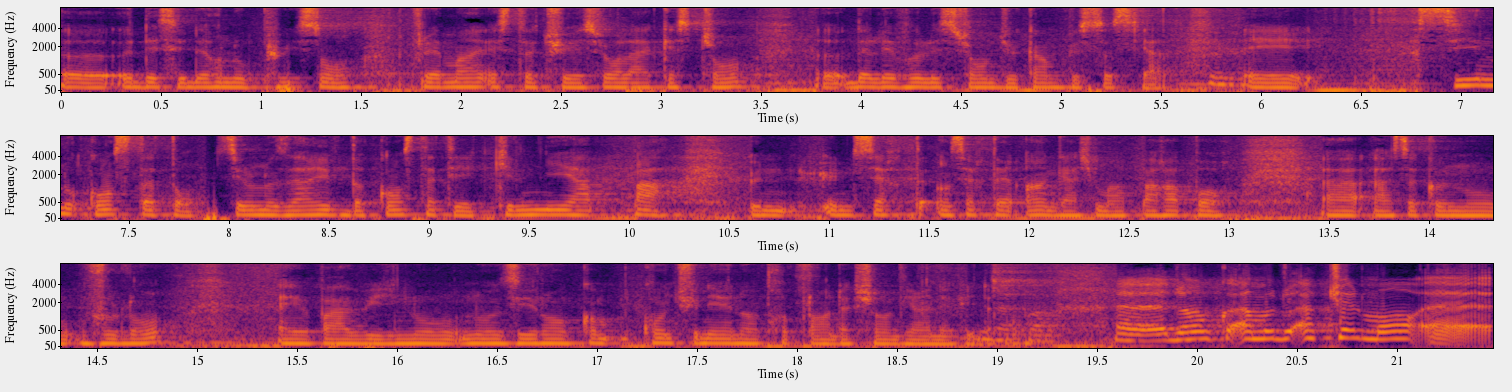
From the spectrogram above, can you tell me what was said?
euh, décideurs, nous puissions vraiment statuer sur la question euh, de l'évolution du campus social. Mm-hmm. Et si nous constatons, s'il nous arrive de constater qu'il n'y a pas une, une un certain engagement par rapport à, ce que nous voulons, eh bien oui, nous, nous irons continuer notre plan d'action, bien évidemment. Euh, donc, Amadou, actuellement, euh,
